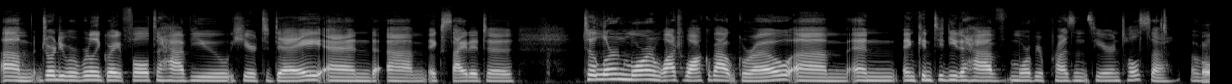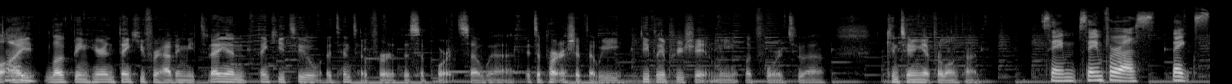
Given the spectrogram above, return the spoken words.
um, Jordy, we're really grateful to have you here today, and um, excited to to learn more and watch Walkabout grow um, and and continue to have more of your presence here in Tulsa over well, time. I love being here and thank you for having me today and thank you to Atento for the support. So uh, it's a partnership that we deeply appreciate and we look forward to uh, continuing it for a long time. Same same for us. Thanks.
